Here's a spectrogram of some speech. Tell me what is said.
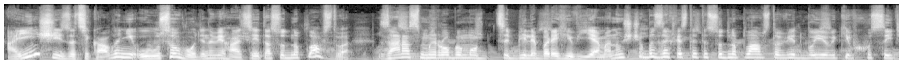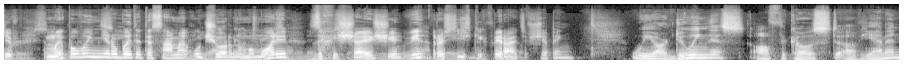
а інші зацікавлені у свободі навігації та судноплавства. Зараз ми робимо це біля берегів Ємену, щоб захистити судноплавство від бойовиків хуситів. Ми повинні робити те саме у Чорному морі, захищаючи від російських піратів. We are doing this off the coast of Yemen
